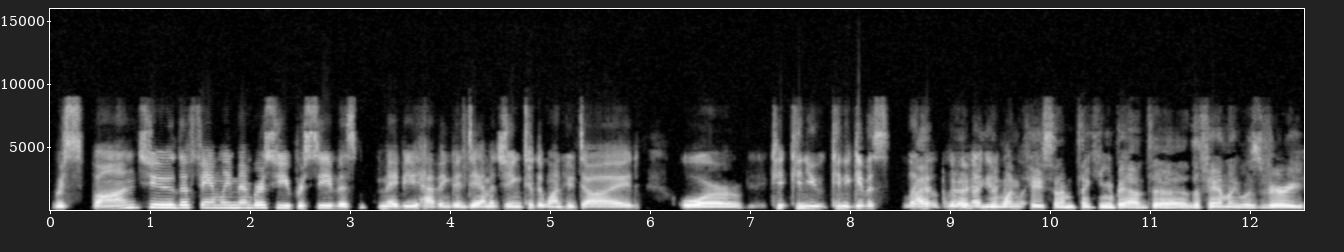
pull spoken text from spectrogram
respond to the family members who you perceive as maybe having been damaging to the one who died or can, can you can you give us like a little I, in one case that i'm thinking about the the family was very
